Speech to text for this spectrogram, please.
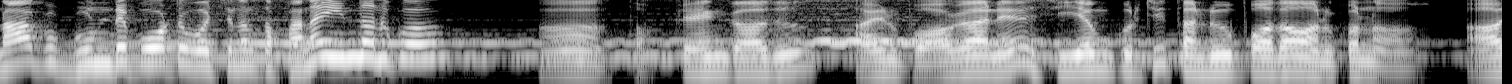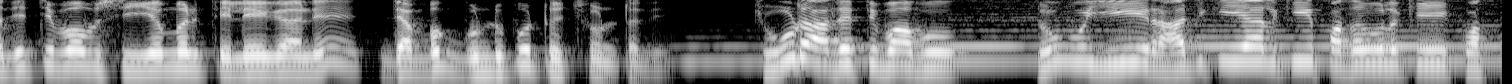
నాకు గుండెపోటు వచ్చినంత పని అయిందనుకో. ఆ, తొక్కేం కాదు. ఆయన పోగానే సీఎం కుర్చీ తన్నుకు పోదాం అనుకున్నాం. ఆదిత్యబాబు సీఎం అని తెలియగానే దెబ్బకు గుండుపోటు వచ్చి ఉంటుంది. చూడు ఆదిత్య బాబు నువ్వు ఈ రాజకీయాలకి పదవులకి కొత్త.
